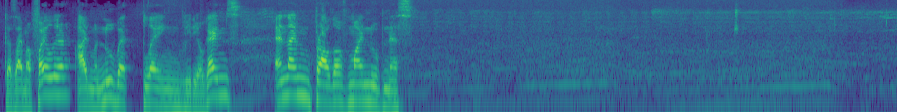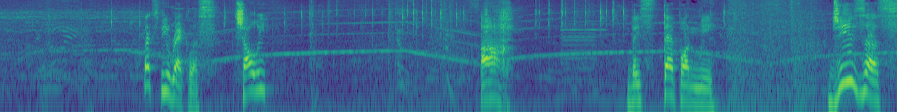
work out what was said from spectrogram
Because I'm a failure, I'm a noob at playing video games, and I'm proud of my noobness. Let's be reckless, shall we? Ah! They step on me. Jesus!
